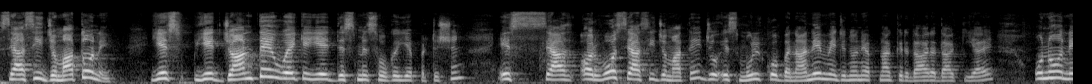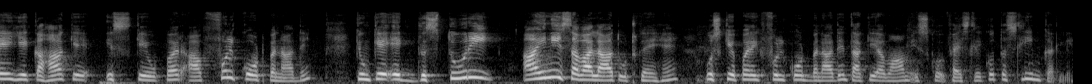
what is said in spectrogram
सियासी जमातों ने ये ये जानते हुए कि ये डिसमिस हो गई है पटिशन इस और वो सियासी जमातें जो इस मुल्क को बनाने में जिन्होंने अपना किरदार अदा किया है उन्होंने ये कहा कि इसके ऊपर आप फुल कोर्ट बना दें, क्योंकि एक दस्तूरी आइनी सवालात उठ गए हैं, उसके ऊपर एक फुल कोर्ट बना दें ताकि अवाम इसको, फैसले को तस्लीम कर ले।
